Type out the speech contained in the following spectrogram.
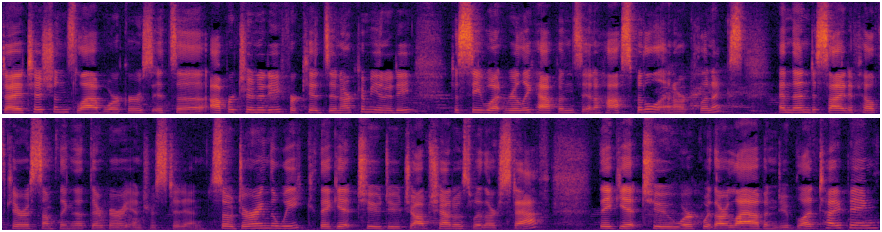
dietitians, lab workers. It's an opportunity for kids in our community to see what really happens in a hospital and our clinics and then decide if healthcare is something that they're very interested in. So during the week, they get to do job shadows with our staff. They get to work with our lab and do blood typing.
